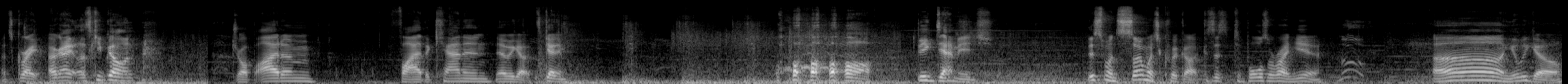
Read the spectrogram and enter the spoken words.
That's great. Okay, let's keep going. Drop item. Fire the cannon. There we go. Let's get him. Oh, big damage. This one's so much quicker because the balls are right here. Oh, here we go.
